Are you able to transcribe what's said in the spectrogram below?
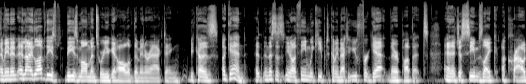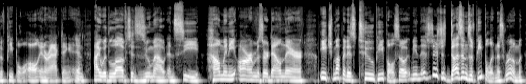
I mean, and, and I love these these moments where you get all of them interacting because, again, and this is you know a theme we keep to coming back to. You forget they're puppets, and it just seems like a crowd of people all interacting. And I would love to zoom out and see how many arms are down there. Each Muppet is two people, so I mean, there's, there's just dozens of people in this room,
